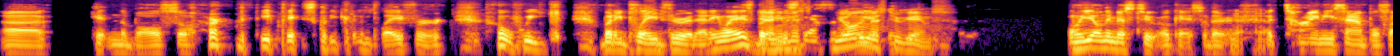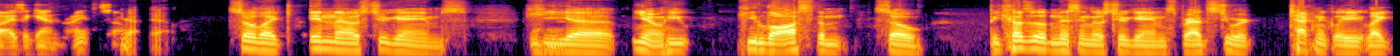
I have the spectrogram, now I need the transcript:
uh hitting the ball so hard that he basically couldn't play for a week, but he played through it anyways. But Yeah, he, was missed, he only missed two games. Oh, he only missed two. Okay, so they're Yeah, yeah. a tiny sample size again, right? So Yeah, yeah. So like in those two games, he Mm-hmm. uh you know, he he lost them so because of missing those two games, Brad Stuart technically like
